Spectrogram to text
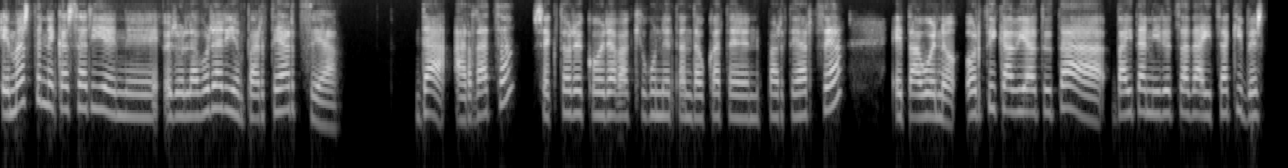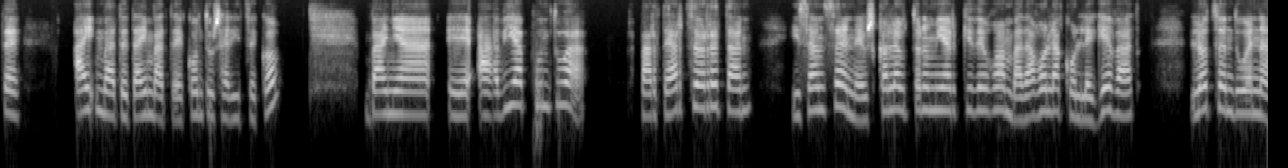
emazten ekazarien, e, erolaborarien parte hartzea, da ardatza, sektoreko erabakigunetan daukaten parte hartzea, eta bueno, hortik abiatuta baita niretza da itzaki beste hainbat eta hainbat eh, kontu saritzeko, baina e, abia puntua parte hartze horretan, izan zen Euskal Autonomia Erkidegoan badagolako lege bat, lotzen duena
